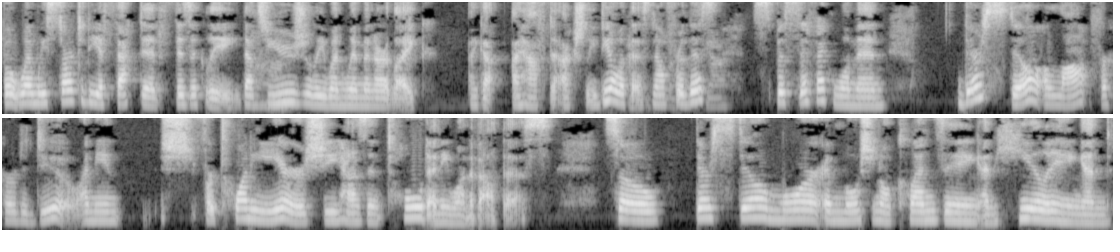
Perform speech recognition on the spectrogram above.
But when we start to be affected physically, that's uh-huh. usually when women are like, I got, I have to actually deal with this. Now for this yeah. specific woman, there's still a lot for her to do. I mean, for 20 years, she hasn't told anyone about this. So there's still more emotional cleansing and healing and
